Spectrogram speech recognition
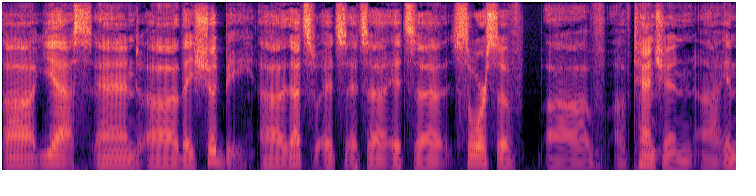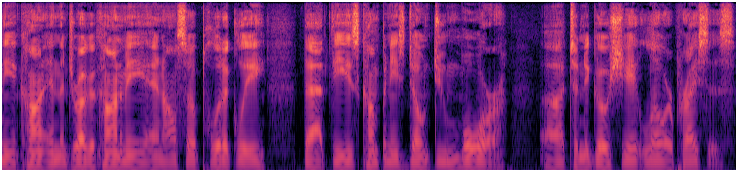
Uh, yes, and uh, they should be. Uh, that's it's it's a it's a source of of, of tension uh, in the econ- in the drug economy and also politically that these companies don't do more uh, to negotiate lower prices.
